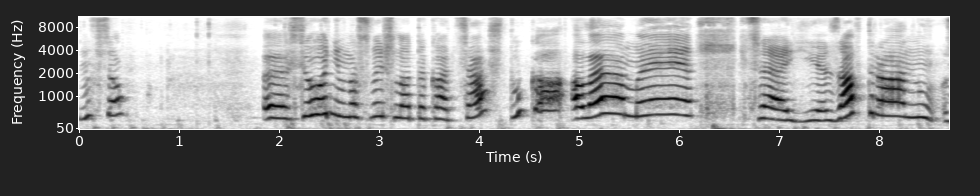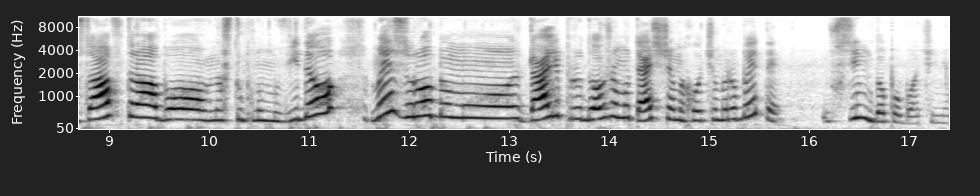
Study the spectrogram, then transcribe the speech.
Ну все. Е, сьогодні в нас вийшла така ця штука, але ми це є завтра, ну, завтра або в наступному відео ми зробимо далі, продовжимо те, що ми хочемо робити. Всім до побачення.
